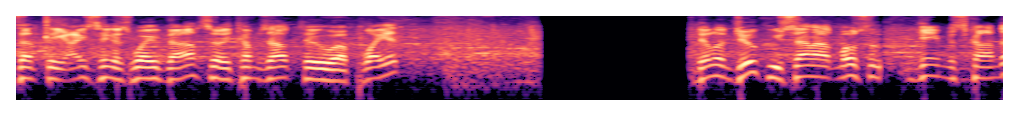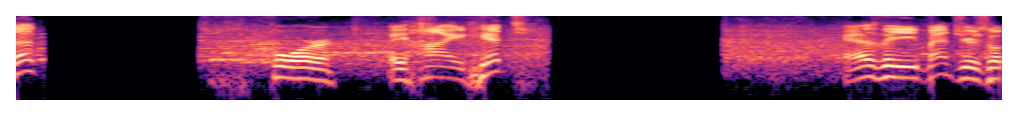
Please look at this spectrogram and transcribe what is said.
that the icing is waved off, so he comes out to uh, play it. Dylan Duke, who sat out most of the game misconduct for a high hit. As the Badgers will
